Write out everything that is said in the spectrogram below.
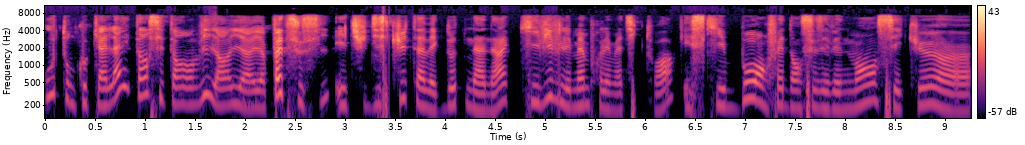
ou ton coca light hein, si tu as envie, il hein, n'y a, pas de souci. Et tu discutes avec d'autres nanas qui vivent les mêmes problématiques que toi. Et ce qui est beau en fait dans ces événements, c'est que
